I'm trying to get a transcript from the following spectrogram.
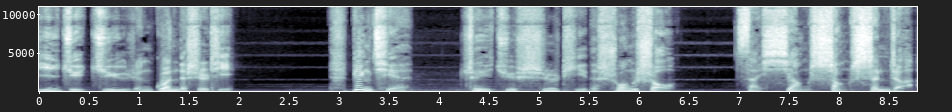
一具巨人观的尸体，并且，这具尸体的双手。在向上伸着。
